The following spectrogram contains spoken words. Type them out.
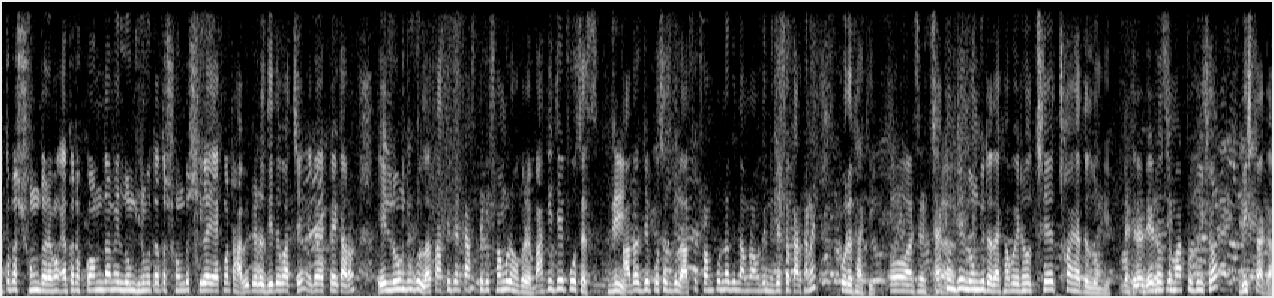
এতটা সুন্দর এবং এতটা কম দামে লুঙ্গির মতো এত সুন্দর সেলাই একমাত্র হাবি ট্রেডার্স দিতে পারছে। এটা একটাই কারণ। এই লুঙ্গিগুলো তাঁতিদের কাছ থেকে সংগ্রহ করে বাকি যে প্রসেস। আদার যে প্রসেসগুলো আছে সম্পূর্ণ কিন্তু আমরা আমাদের নিজস্ব কারখানায় করে থাকি। ও আচ্ছা আচ্ছা। এখন যে লুঙ্গিটা দেখাবো এটা হচ্ছে ছয় হাতের লুঙ্গি। এটা রেট হচ্ছে মাত্র দুইশো বিশ টাকা।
